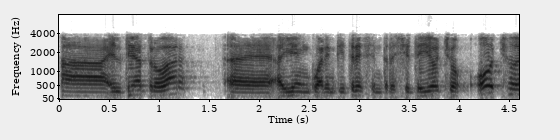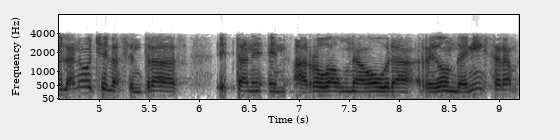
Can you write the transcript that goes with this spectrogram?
a el Teatro Bar, eh, ahí en 43, entre 7 y 8, 8 de la noche. Las entradas están en, arroba una obra redonda en Instagram,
